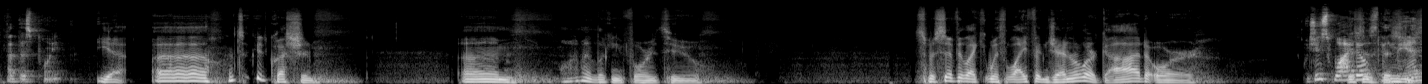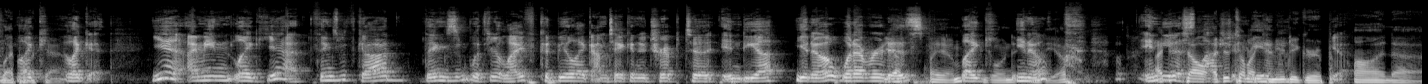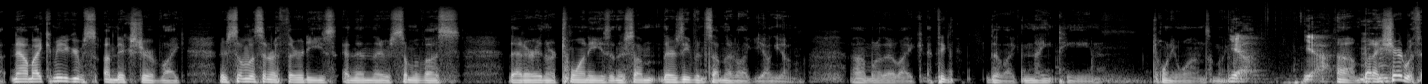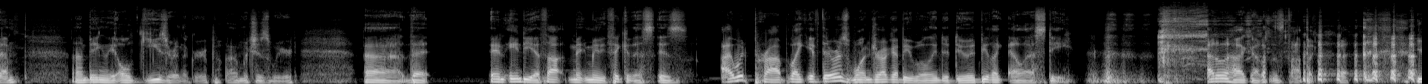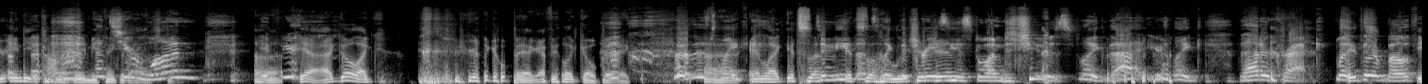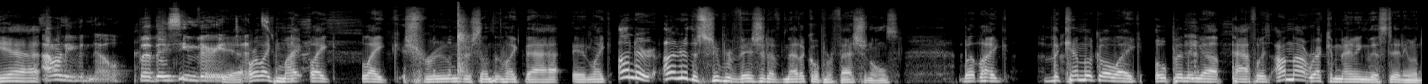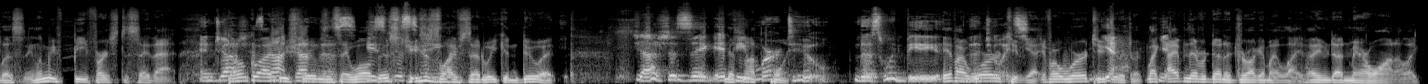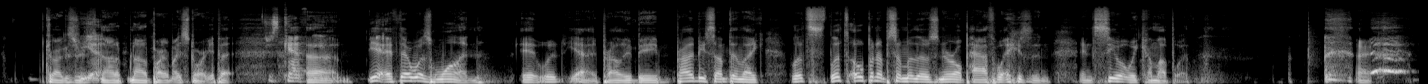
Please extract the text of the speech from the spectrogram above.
at this point? Yeah, uh, that's a good question. Um, what am I looking forward to? Specifically, like with life in general, or God, or Just wide This is open, This man. Like podcast. like yeah, I mean like yeah, things with God, things with your life could be like I'm taking a trip to India, you know, whatever it is. I am like going to you know, India. India. I did tell I did tell my community group Yeah. on uh, now my community group's a mixture of like there's some of us in our 30s and then there's some of us that are in their 20s and there's some there's even some that are like young young um, where they're like I think they're like 19 21 something like Yeah. Yeah. that. Um, but I shared with them um, being the old geezer in the group um, which is weird uh, that in India thought made me think of this is I would prob like if there was one drug I'd be willing to do it'd be like LSD. I don't know how I got on this topic, but your India comment made me That's think your of LSD. one. Uh, yeah, I go like you're gonna go big. I feel like go big, Uh, like and like it's the to me it's that's the like the craziest one to choose. Like that. You're like that or crack. Like they're both Yeah. i don't even know but they seem very Yeah, intense. or like my like like shrooms or something like that, and like under under the supervision of medical professionals, but like the chemical like opening up pathways. I'm not recommending this to anyone listening. Let me be first to say that. And Josh don't go out and do shrooms and say, "Well, He's this Jesus saying- life said we can do it." josh is saying if That's you were to this would be If I were choice. to, yeah, if I were to Yeah, do a drug, like yeah. I've never done a drug in my life. I haven't done marijuana. Like drugs are just Yeah. not a, not a part of my story. But just caffeine um, yeah, if there was one, it would yeah, it'd probably be probably be something like let's let's open up some of those neural pathways and and see what we come up with. All right.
